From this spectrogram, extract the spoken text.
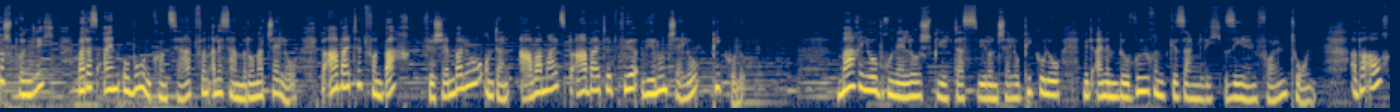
Ursprünglich war das ein Oboenkonzert von Alessandro Marcello, bearbeitet von Bach für Cembalo und dann abermals bearbeitet für Violoncello Piccolo. Mario Brunello spielt das Violoncello Piccolo mit einem berührend gesanglich seelenvollen Ton, aber auch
